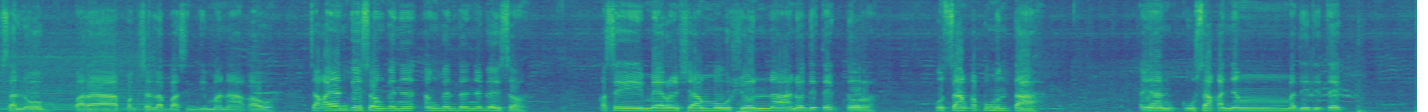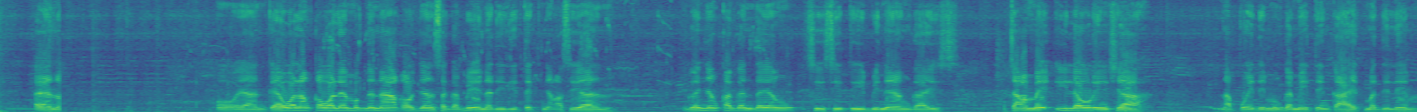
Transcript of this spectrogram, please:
sa loob para pag sa labas hindi manakaw. Tsaka yan guys, oh, ang, ganyan, ang ganda niya guys oh. Kasi meron siyang motion na ano detector. Kung saan ka pumunta, ayan, kusa kanyang madidetect. Ayan oh. Oh, ayan. Kaya walang kawala magnanakaw dyan sa gabi. Nadidetect niya kasi yan. Ganyang kaganda yung CCTV na yan, guys. At saka may ilaw rin siya na pwede mong gamitin kahit madilim.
